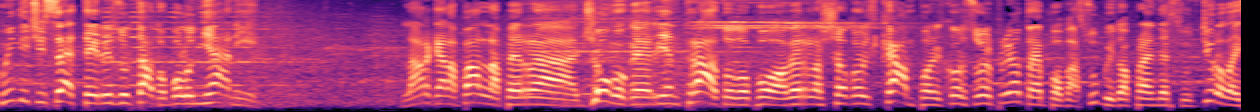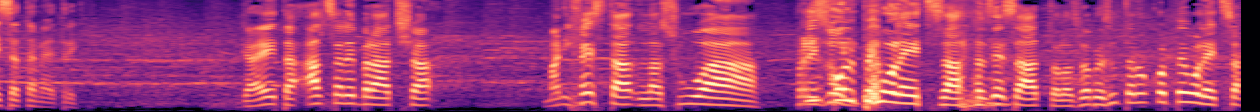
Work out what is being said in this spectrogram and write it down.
15-7 il risultato, Bolognani larga la palla per eh, Gioco che è rientrato dopo aver lasciato il campo nel corso del primo tempo va subito a prendersi un tiro dai 7 metri. Gaeta alza le braccia manifesta la sua colpevolezza esatto, la sua presunta non colpevolezza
